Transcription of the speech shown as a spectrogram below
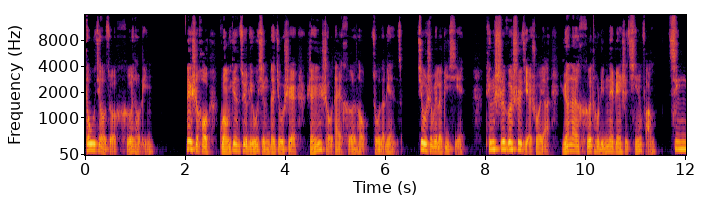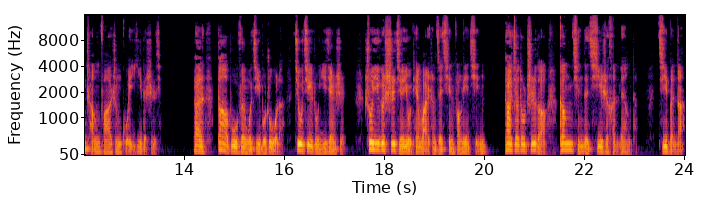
都叫做核桃林。那时候，广院最流行的就是人手戴核桃做的链子，就是为了辟邪。听师哥师姐说呀，原来核桃林那边是琴房，经常发生诡异的事情，但大部分我记不住了，就记住一件事：说一个师姐有天晚上在琴房练琴。大家都知道，钢琴的漆是很亮的，基本呢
